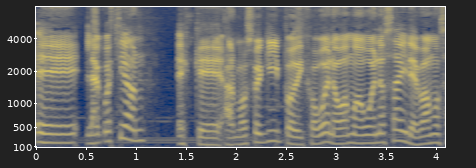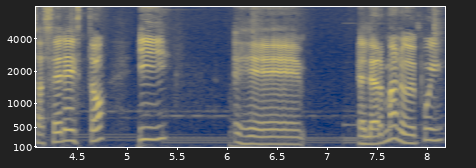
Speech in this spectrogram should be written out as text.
Eh, la cuestión es que armó su equipo, dijo, bueno, vamos a Buenos Aires, vamos a hacer esto, y eh, el hermano de Puy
